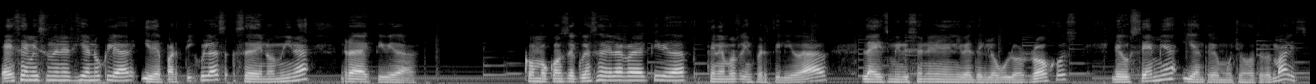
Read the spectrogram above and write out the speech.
Esa emisión de energía nuclear y de partículas se denomina radiactividad. Como consecuencia de la radiactividad tenemos la infertilidad, la disminución en el nivel de glóbulos rojos, leucemia y entre muchos otros males.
